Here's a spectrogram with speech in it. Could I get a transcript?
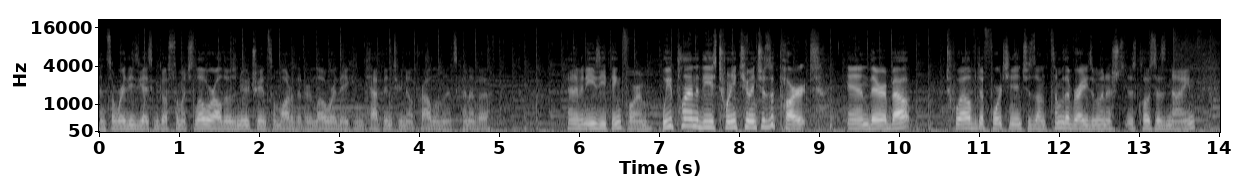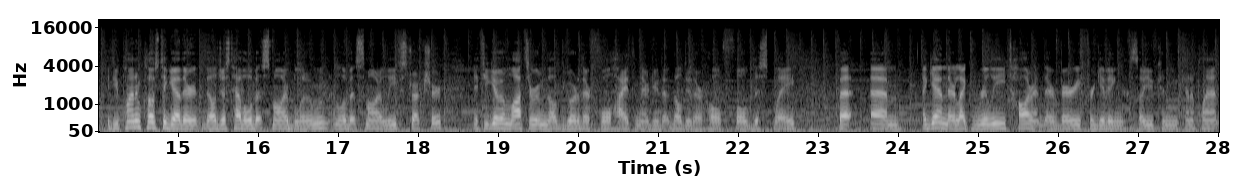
And so where these guys can go so much lower, all those nutrients and water that are lower, they can tap into no problem. And it's kind of a kind of an easy thing for them. We planted these 22 inches apart and they're about 12 to 14 inches on some of the varieties. We went as close as nine. If you plant them close together, they'll just have a little bit smaller bloom and a little bit smaller leaf structure. If you give them lots of room, they'll go to their full height and they'll do their whole full display. But um, again, they're like really tolerant. They're very forgiving. So you can kind of plant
